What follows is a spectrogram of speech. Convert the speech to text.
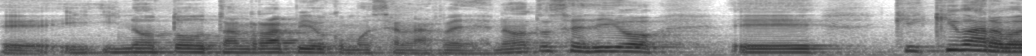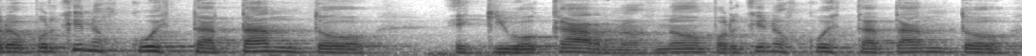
eh, y, no todo tan rápido como es en las redes, ¿no? Entonces digo, qué, qué bárbaro, ¿por qué nos cuesta tanto equivocarnos, ¿no? ¿Por qué nos cuesta tanto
